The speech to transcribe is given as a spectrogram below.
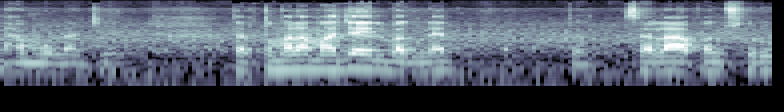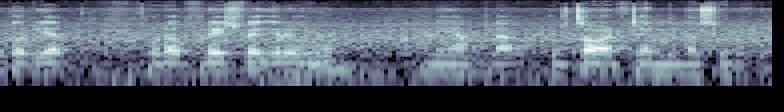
लहान मुलांचे. तर तुम्हाला मजा येईल बघण्यात. तर चला आपण सुरू करूयात. थोडं फ्रेश वगैरे होऊ आणि आपला पुढचा वाटचालीला सुरू करू.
